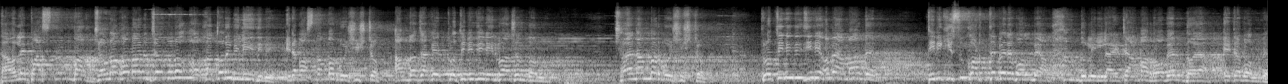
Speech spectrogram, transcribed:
তাহলে পাঁচ নম্বর, জনগণের জন্য অকাতরে বিলিয়ে দিবে। এটা পাঁচ নম্বর বৈশিষ্ট্য। আমরা যাকে প্রতিনিধি নির্বাচন করব ছয় নম্বর বৈশিষ্ট্য। প্রতিনিধি যিনি হবে আমাদের, তিনি কিছু করতে পেরে বলবে, আলহামদুলিল্লাহ, এটা আমার রবের দয়া। এটা বলবে।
